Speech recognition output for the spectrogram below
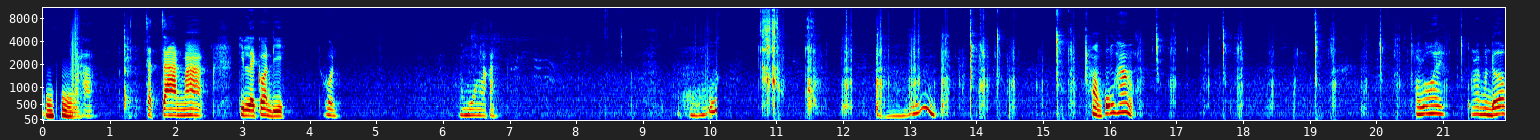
ดูสีนะคะ จัดจ้านมาก กินอะไรก่อนดี ทุกคนมะม่วงแล้วกันอืมห อมกุ้งห้างอร่อย อร่อยเหมือนเดิม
